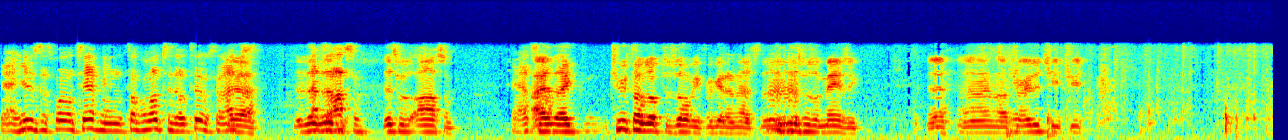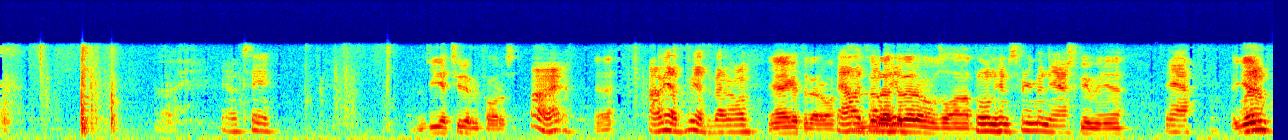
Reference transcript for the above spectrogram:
Yeah. He was this world champion a couple months ago too. So that's yeah. Th- that's this, awesome. This was awesome. Yeah, that's I all- like two thumbs up to Zobie for getting this. This, Mhm. this was amazing. Yeah, and I'll show you the cheat sheet. yeah, let's see. You get two different photos. All right. Yeah. Oh, we had we had the better one. Yeah, I got the better one. Yeah, like the, the the, better one was a lot. The one him screaming. Yeah. Screaming, yeah. Yeah. Again, Wow.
